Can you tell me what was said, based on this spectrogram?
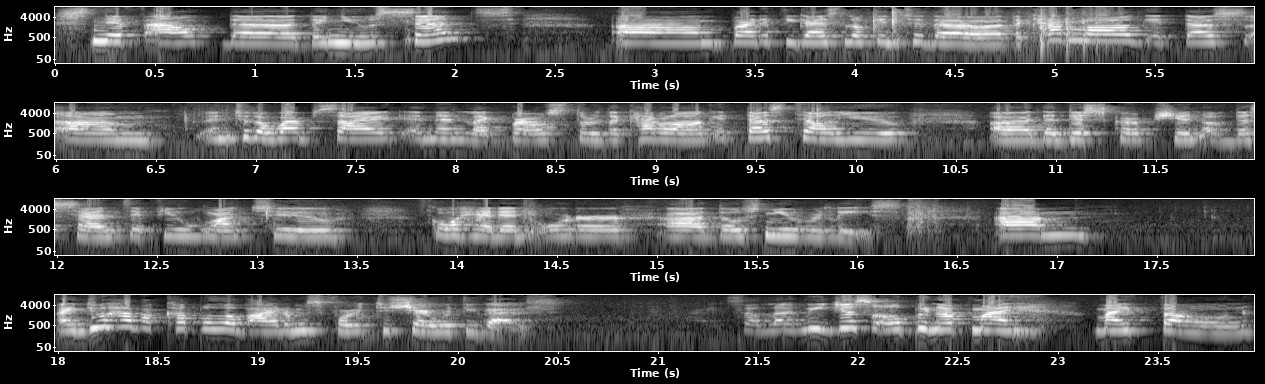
sniff out the, the new scents. Um, but if you guys look into the, the catalog, it does, um, into the website and then like browse through the catalog, it does tell you uh, the description of the scents if you want to go ahead and order uh, those new release. Um, I do have a couple of items for to share with you guys. So let me just open up my, my phone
